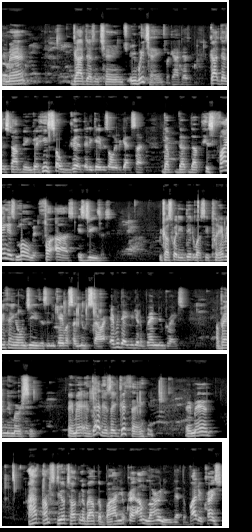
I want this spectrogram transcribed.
Amen. God doesn't change. We change, but God doesn't. God doesn't stop being good. He's so good that He gave His only begotten Son. The, the, the, his finest moment for us is Jesus. Because what He did was He put everything on Jesus and He gave us a new start. Every day you get a brand new grace, a brand new mercy. Amen. And that is a good thing. Amen. i am still talking about the body of Christ. I'm learning that the body of Christ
